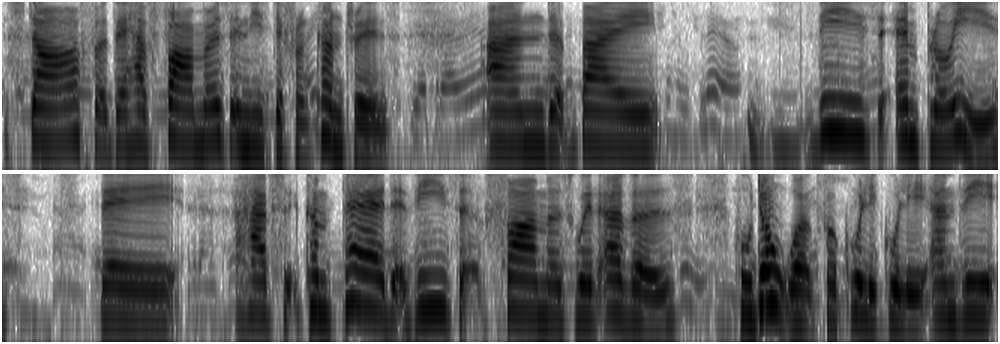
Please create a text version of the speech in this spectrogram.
staff, they have farmers in these different countries. And by these employees, they have compared these farmers with others who don't work for Kuli Kuli, and the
